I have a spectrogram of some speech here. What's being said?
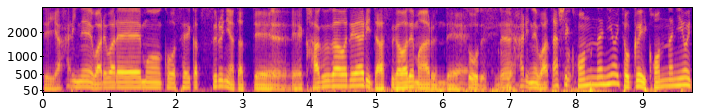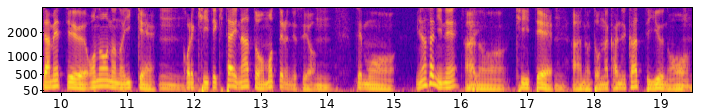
でやはりね、我々もこう生活するにあたって、ええー家具側であり、出す側でもあるんで、そうですね。やはりね、私、こんな匂い得意、こんな匂いダメっていう、おのおのの意見、うんこれ聞いていきたいなと思ってるんですよ。うん。でも皆さんにね、はいあの聞いて、うんあのどんな感じかっていうのを、うん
